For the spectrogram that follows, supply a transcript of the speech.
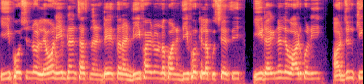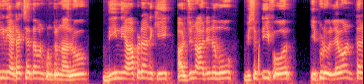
ఈ పొజిషన్లో లెవెన్ ఏం ప్లాన్ చేస్తున్నారంటే తన డీ ఫైవ్లో ఉన్న పాయింట్ డీ ఫోర్కి ఇలా పుష్ చేసి ఈ డయాగ్నల్ని వాడుకొని అర్జున్ కింగ్ని అటాక్ చేద్దాం అనుకుంటున్నారు. దీన్ని ఆపడానికి అర్జున్ ఆడిన మూవ్ బిషప్ డి ఫోర్ ఇప్పుడు లెవెన్ తన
